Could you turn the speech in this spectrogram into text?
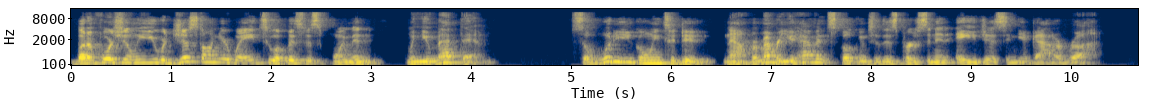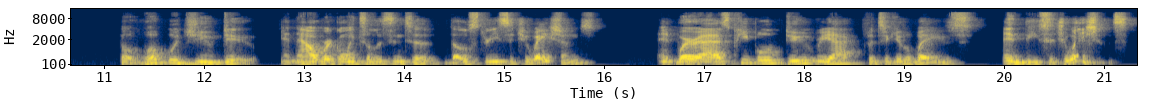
but unfortunately, you were just on your way to a business appointment when you met them. So, what are you going to do? Now, remember, you haven't spoken to this person in ages and you got to run. But what would you do? And now we're going to listen to those three situations. And whereas people do react particular ways in these situations.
